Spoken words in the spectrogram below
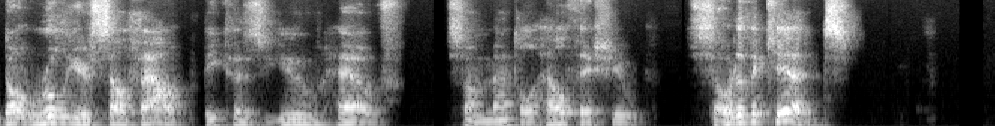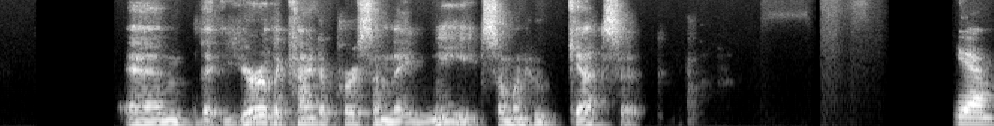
don't rule yourself out because you have some mental health issue so do the kids. And that you're the kind of person they need someone who gets it. Yeah.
